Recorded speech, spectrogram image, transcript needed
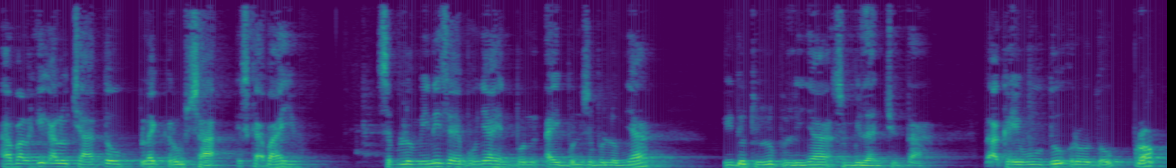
Apalagi kalau jatuh, plek rusak, es gak bayu. Sebelum ini saya punya handphone iPhone sebelumnya itu dulu belinya 9 juta. Tak kayak wudhu roto prok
